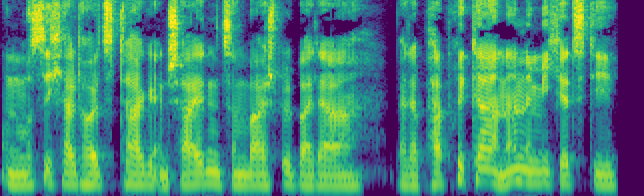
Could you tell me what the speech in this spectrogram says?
und muss sich halt heutzutage entscheiden, zum Beispiel bei der, bei der Paprika, ne, nehme ich jetzt die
